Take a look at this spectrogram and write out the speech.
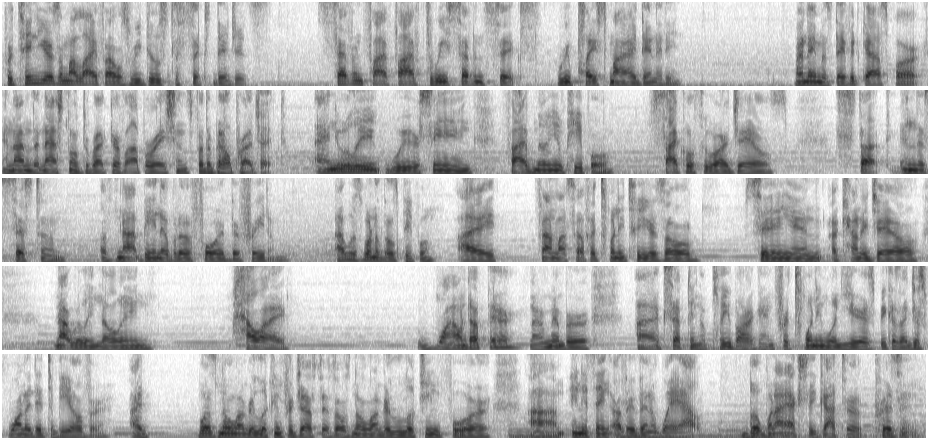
For 10 years of my life, I was reduced to six digits. 755376 replaced my identity. My name is David Gaspar, and I'm the National Director of Operations for the Bail Project. Annually, we are seeing 5 million people cycle through our jails, stuck in this system of not being able to afford their freedom. I was one of those people. I found myself at 22 years old, sitting in a county jail, not really knowing how I wound up there. And I remember uh, accepting a plea bargain for 21 years because I just wanted it to be over. I was no longer looking for justice. I was no longer looking for um, anything other than a way out. But when I actually got to prison,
